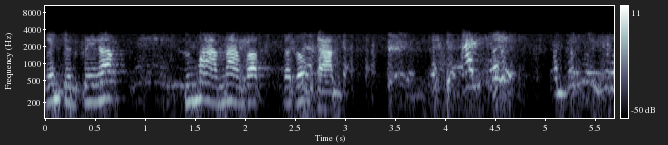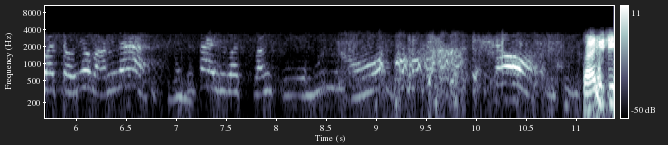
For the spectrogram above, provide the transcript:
เงินจนเปครับคือมาอาบน้ำครับประสบการณ์ อันนี้อันนี้คือว่าเจ้าอย่าหวังนะใช่คือว่าหวังกินอ๋อเจ้าหวังดี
